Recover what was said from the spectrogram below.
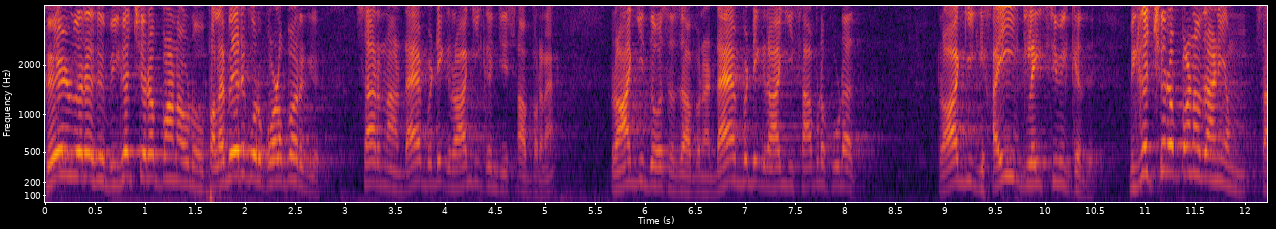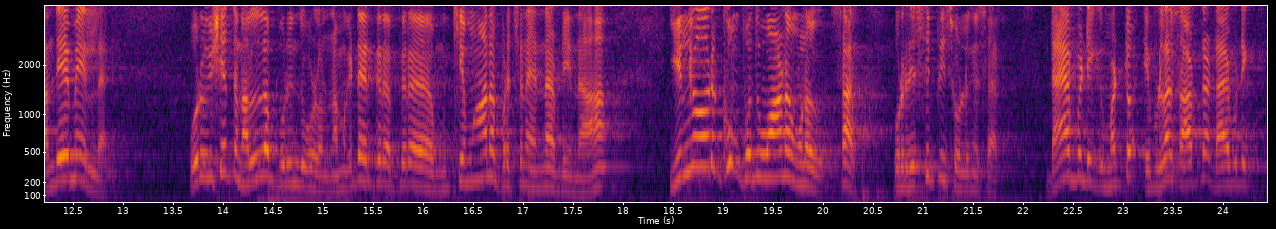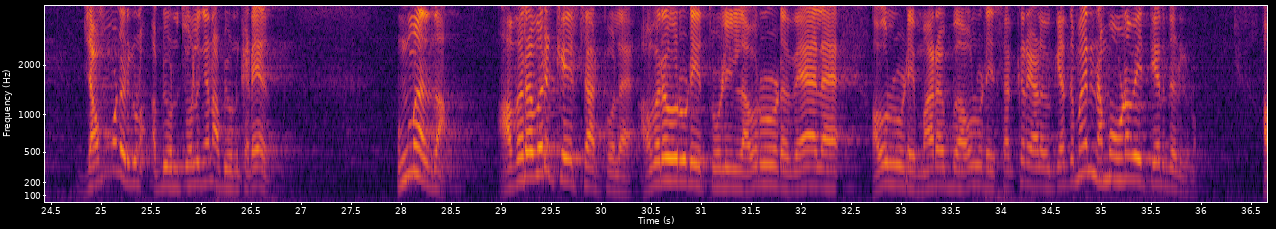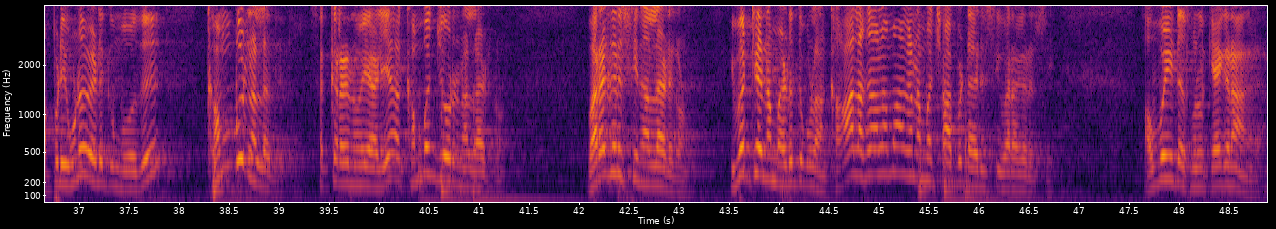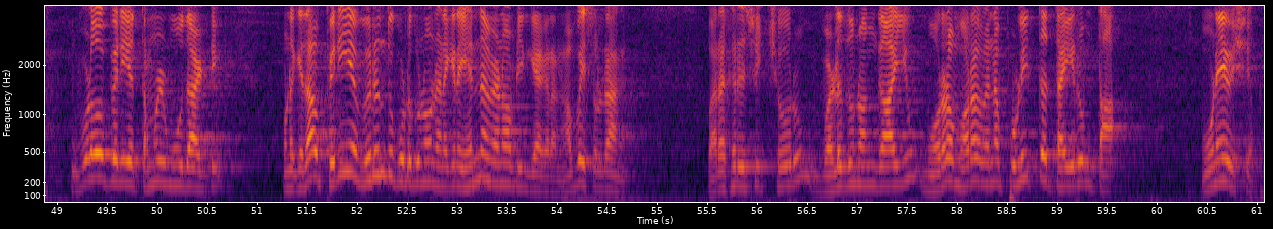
கேழ்வரகு மிகச்சிறப்பான உணவு. பல பேருக்கு ஒரு குழப்பம் இருக்குது சார் நான் டயபெட்டிக் ராகி கஞ்சி சாப்பிட்றேன். ராகி தோசை சாப்பிட்றேன். டயபெட்டிக் ராகி சாப்பிடக்கூடாது. ராகி ஹை கிளைசிமிக் அது. மிகச்சிறப்பான தானியம். சந்தேகமே இல்லை. ஒரு விஷயத்தை நல்லா புரிந்து கொள்ளணும். நம்மக்கிட்ட இருக்கிற பிற முக்கியமான பிரச்சனை என்ன அப்படின்னா எல்லோருக்கும் பொதுவான உணவு. சார் ஒரு ரெசிபி சொல்லுங்கள் சார். டயபெட்டிக் மட்டும் இப்படிலாம் சாப்பிட்டா டயபெட்டிக் ஜம்முன்னு இருக்கணும். அப்படி ஒன்று சொல்லுங்கன்னா அப்படி ஒன்று கிடையாது. உண்மை அதுதான். அவரவருக்கு ஏற்றாற் போல அவரவருடைய தொழில் அவரோட வேலை அவர்களுடைய மரபு அவர்களுடைய சர்க்கரை அளவுக்கு ஏற்ற மாதிரி நம்ம உணவை தேர்ந்தெடுக்கணும். அப்படி உணவு எடுக்கும்போது கம்பு நல்லது. சர்க்கரை நோயாளியாக கம்பஞ்சோறு நல்லா எடுக்கணும். வரகரிசி நல்லா எடுக்கணும். இவற்றை நம்ம எடுத்துக்கொள்ளலாம். காலகாலமாக நம்ம சாப்பிட்ட அரிசி வரகரிசி. ஔவைகிட்ட சொல்ல கேட்குறாங்க இவ்வளோ பெரிய தமிழ் மூதாட்டி உனக்கு ஏதாவது பெரிய விருந்து கொடுக்கணும்னு நினைக்கிறேன் என்ன வேணும் அப்படின்னு கேட்குறாங்க அவ்வை சொல்கிறாங்க வரகரிசி சோறும் வழுதுணங்காயும் முற முறவென புளித்த தயிரும் தா. மூணே விஷயம்.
